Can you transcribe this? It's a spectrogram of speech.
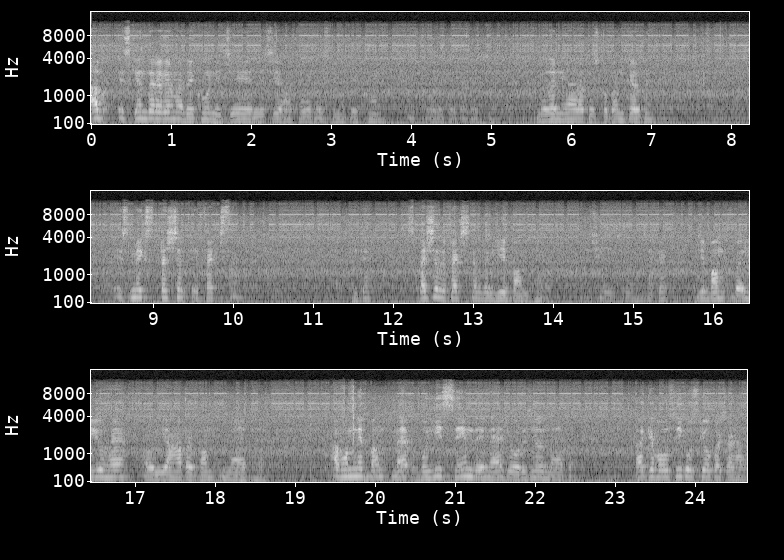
अब इसके अंदर अगर मैं देखूँ नीचे नीचे आता है जैसे मैं देखूँ। इसको। नज़र नहीं आ रहा तो इसको बंद कर दें। इसमें एक स्पेशल इफ़ेक्ट्स हैं। ठीक है? स्पेशल इफ़ेक्ट्स के अंदर ये बम्प है। ठीक है। ये बम्प वैल्यू है और यहाँ पर बम्प मैप है। अब हमने बम्प मैप वही सेम देना है जो ओरिजिनल मैप है ताकि वो उसी को उसके ऊपर चढ़ाए।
